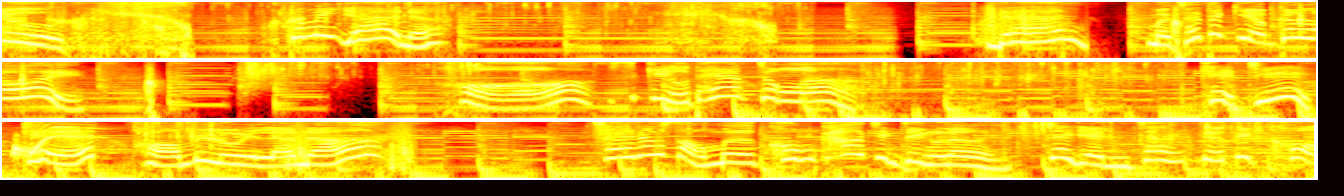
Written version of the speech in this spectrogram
ดูด ก็ไม่แย่นะแดนมาใช้ตะเกียบกันเลยโหสกิลเทพจังอะเคที่เคทพร้อมลุยแล้วนะ ใช้ทั้งสองมือคุ้มค่าจริง ๆ เลยใจเย็นใจเดี๋ยวติดคอ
